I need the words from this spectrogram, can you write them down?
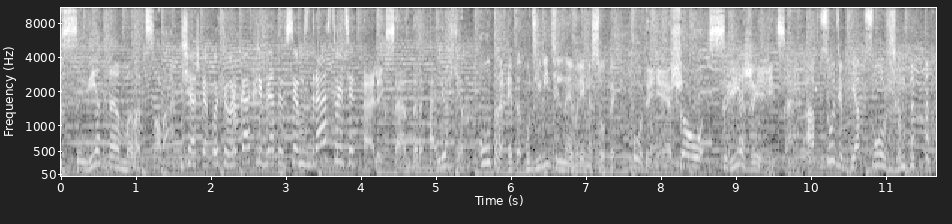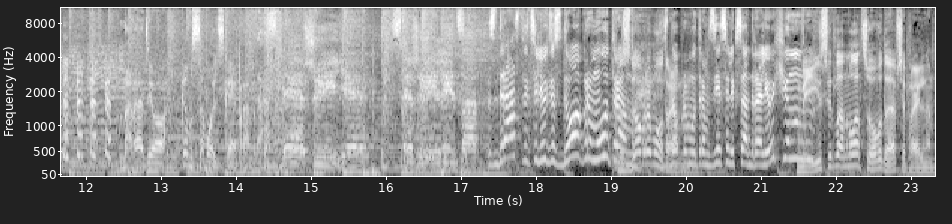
Света Молодцова. Чашка кофе в руках. Ребята, всем здравствуйте. Александр Алехин. Утро – это удивительное время суток. Утреннее шоу «Свежие лица». Обсудим и обслужим. На радио «Комсомольская правда». Свежие, свежие лица. Здравствуйте, люди, с добрым утром. С добрым утром. С добрым утром. Здесь Александр Алехин. И Светлана Молодцова, да, все правильно.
